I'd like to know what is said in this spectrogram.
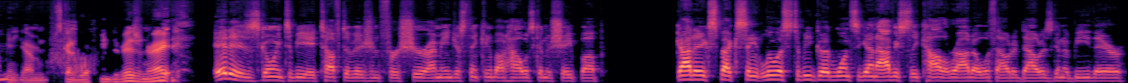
I mean, I'm just going to a fun division, right? it is going to be a tough division for sure. I mean, just thinking about how it's going to shape up. Got to expect St. Louis to be good once again. Obviously, Colorado, without a doubt, is going to be there.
